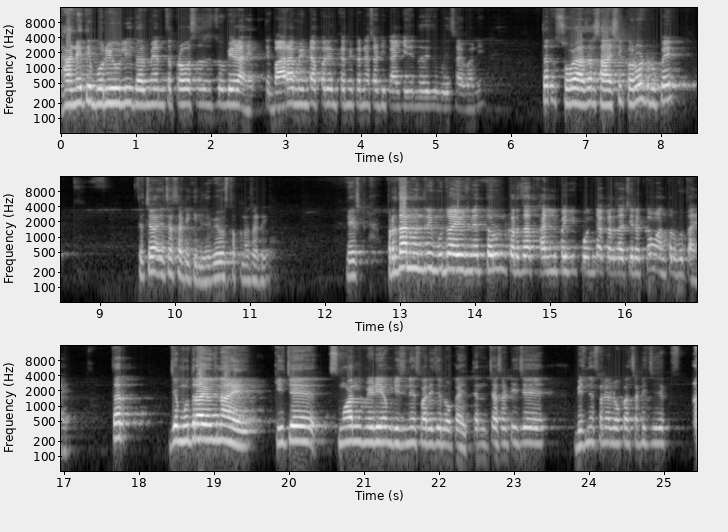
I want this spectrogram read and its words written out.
ठाणे ते बोरिवली दरम्यानचा प्रवासाचा जो वेळ आहे ते बारा मिनिटापर्यंत कमी करण्यासाठी काय केले नरेंद्र मोदी साहेबांनी? तर सोळा हजार सहाशे करोड रुपये त्याच्या याच्यासाठी केले व्यवस्थापनासाठी. नेक्स्ट प्रधानमंत्री मुद्रा योजनेत तरुण कर्जात खालीलपैकी कोणत्या कर्जाची रक्कम अंतर्भूत आहे? तर जे मुद्रा योजना आहे की जे स्मॉल मिडियम बिझनेसवाले जे लोक आहेत त्यांच्यासाठी जे बिझनेसवाल्या लोकांसाठी जे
